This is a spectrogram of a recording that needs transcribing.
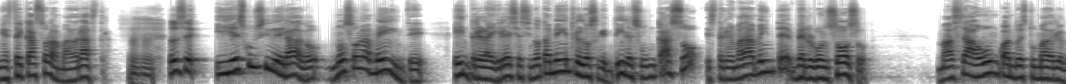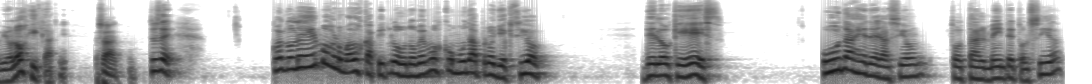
en este caso la madrastra. Entonces, y es considerado no solamente entre la iglesia, sino también entre los gentiles, un caso extremadamente vergonzoso, más aún cuando es tu madre biológica. Exacto. Entonces, cuando leemos Romanos capítulo 1, vemos como una proyección de lo que es una generación totalmente torcida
